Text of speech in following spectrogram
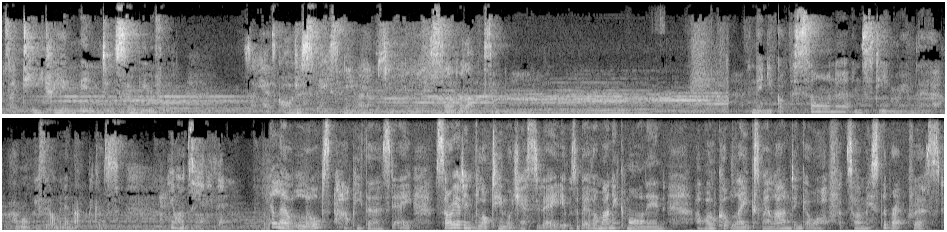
It's like tea tree and mint, it's so beautiful. So yeah, it's gorgeous space in here, I absolutely love it. It's so relaxing. And then you've got the sauna and steam room there. I won't be filming in that because you won't see anything. Hello loves, happy Thursday. Sorry I didn't vlog too much yesterday. It was a bit of a manic morning. I woke up late because my alarm didn't go off, so I missed the breakfast.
